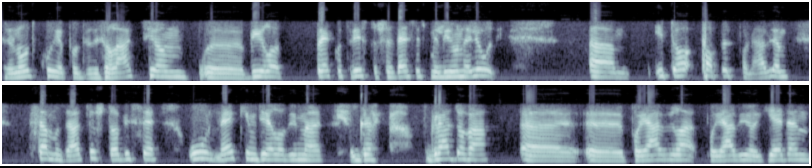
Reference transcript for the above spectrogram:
trenutku je pod izolacijom bilo preko 360 milijuna ljudi. Um, I to opet ponavljam samo zato što bi se u nekim dijelovima gradova pojavila, pojavio jedan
